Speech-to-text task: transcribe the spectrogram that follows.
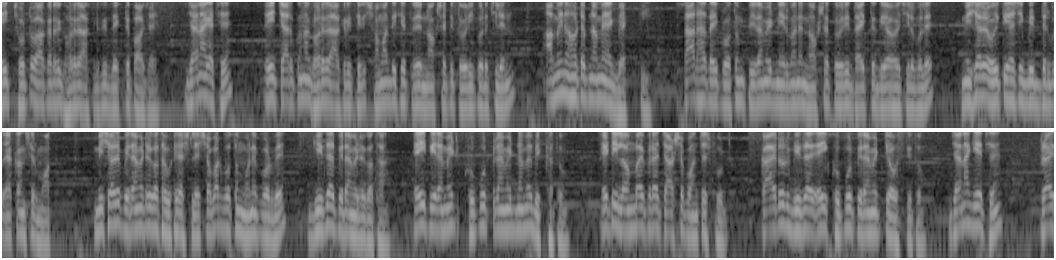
এই ছোট আকারের ঘরের আকৃতি দেখতে পাওয়া যায়। জানা গেছে এই চারকোনা ঘরের আকৃতির সমাধি ক্ষেত্রে নকশাটি তৈরি করেছিলেন আমিনহোটেপ নামে এক ব্যক্তি। তার হাতেই প্রথম পিরামিড নির্মাণের নকশা তৈরির দায়িত্ব দেওয়া হয়েছিল বলে মিশরের ঐতিহাসিকবিদদের একাংশের মত। মিশরে পিরামিডের কথা উঠে আসলে সবার প্রথম মনে পড়বে গিজার পিরামিডের কথা। এই পিরামিড খুপুর পিরামিড নামে বিখ্যাত। এটি লম্বায় প্রায় চারশো পঞ্চাশ ফুট। কায়রোর গিজায় এই খুপুর পিরামিডটি অবস্থিত। জানা গিয়েছে, প্রায়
